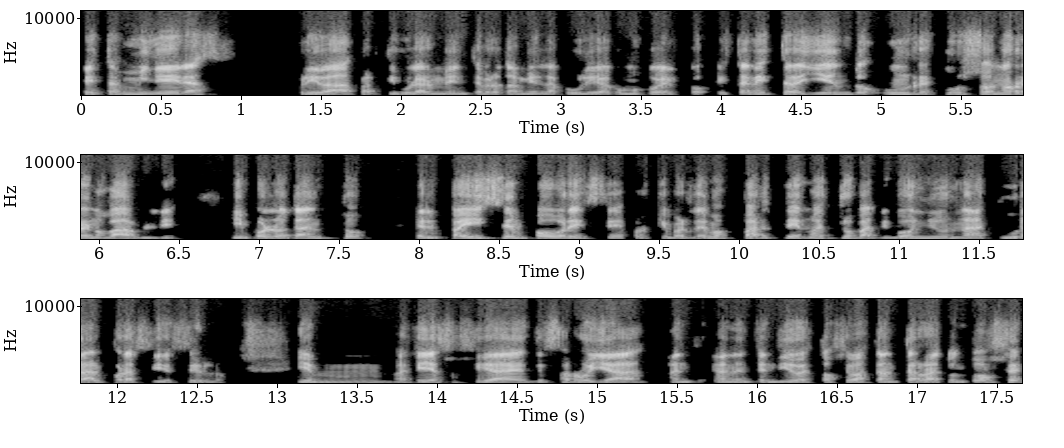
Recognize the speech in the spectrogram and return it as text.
estas mineras privadas particularmente, pero también la pública como Codelco, están extrayendo un recurso no renovable y por lo tanto el país se empobrece porque perdemos parte de nuestro patrimonio natural, por así decirlo. Y en aquellas sociedades desarrolladas han, entendido esto hace bastante rato. Entonces,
